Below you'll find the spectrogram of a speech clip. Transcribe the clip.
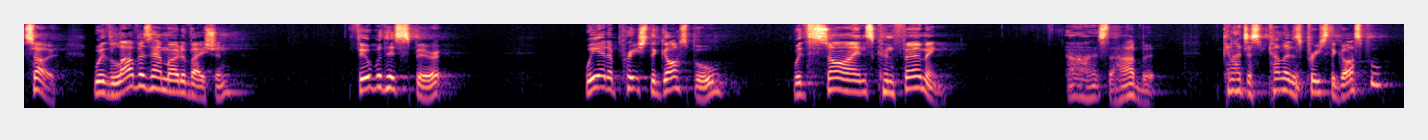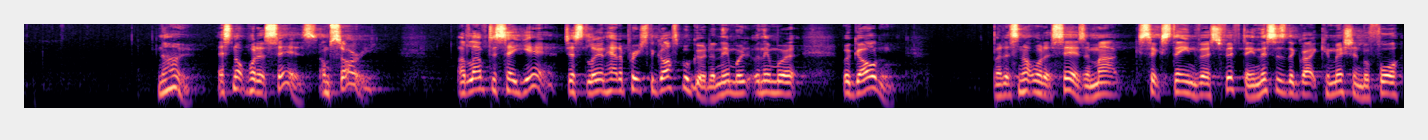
So, with love as our motivation, filled with His Spirit, we are to preach the gospel with signs confirming. Oh, that's the hard bit. Can I just, can I just preach the gospel? No, that's not what it says. I'm sorry. I'd love to say, yeah, just learn how to preach the gospel good, and then we're, and then we're, we're golden. But it's not what it says. In Mark 16, verse 15, this is the Great Commission before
